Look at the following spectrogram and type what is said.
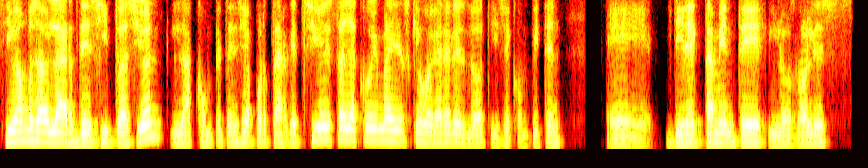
Si vamos a hablar de situación, la competencia por target, si bien está Jacoby Myers que juega en el slot y se compiten eh, directamente los roles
